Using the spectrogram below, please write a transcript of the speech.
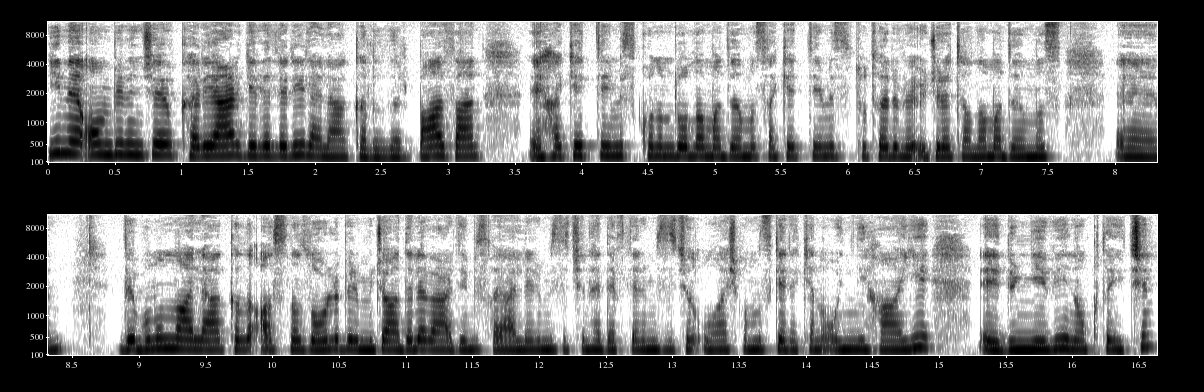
Yine 11. ev kariyer gelirleriyle alakalıdır. Bazen e, hak ettiğimiz konumda olamadığımız, hak ettiğimiz tutarı ve ücret alamadığımız e, ve bununla alakalı aslında zorlu bir mücadele verdiğimiz hayallerimiz için, hedeflerimiz için ulaşmamız gereken o nihai e, dünyevi nokta için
